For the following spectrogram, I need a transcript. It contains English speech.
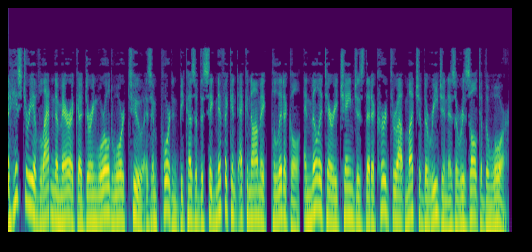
The history of Latin America during World War II is important because of the significant economic, political, and military changes that occurred throughout much of the region as a result of the war.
